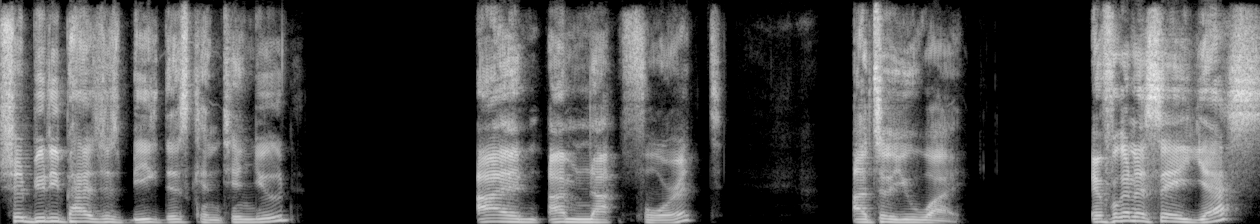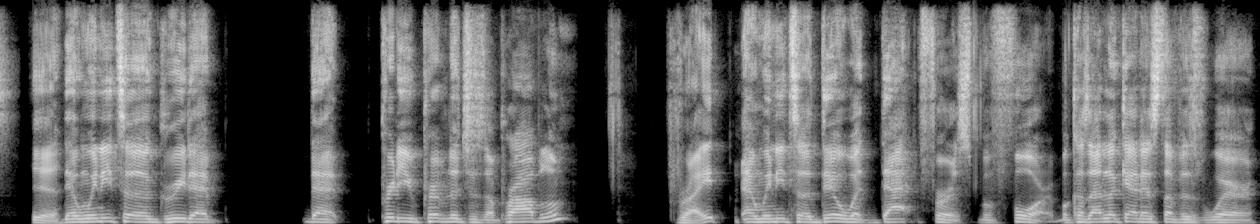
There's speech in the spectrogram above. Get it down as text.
Should beauty pageants be discontinued? I'm I'm not for it. I'll tell you why. If we're gonna say yes, Yeah, then we need to agree that that pretty privilege is a problem. right. and we need to deal with that first before because I look at it stuff as where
